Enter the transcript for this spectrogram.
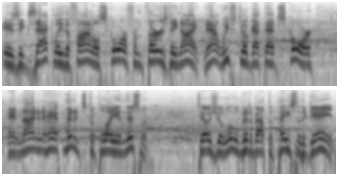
is exactly the final score from Thursday night. Now we've still got that score and nine and a half minutes to play in this one. Tells you a little bit about the pace of the game.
